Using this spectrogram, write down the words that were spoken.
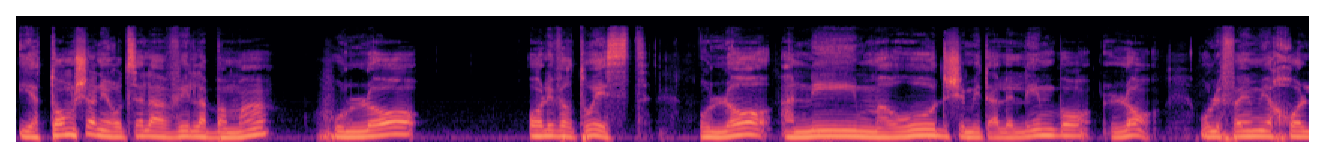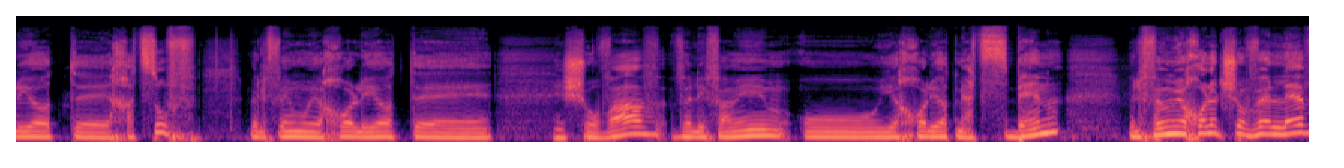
היתום שאני רוצה להביא לבמה הוא לא אוליבר טוויסט. הוא לא אני מרוד שמתעללים בו, לא. הוא לפעמים יכול להיות uh, חצוף, ולפעמים הוא יכול להיות uh, שובב, ולפעמים הוא יכול להיות מעצבן, ולפעמים הוא יכול להיות שובה לב,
